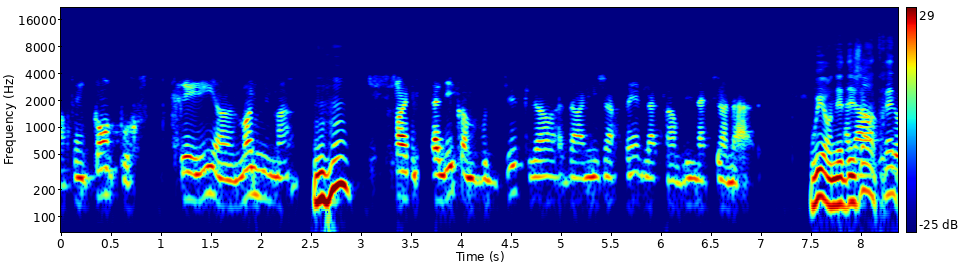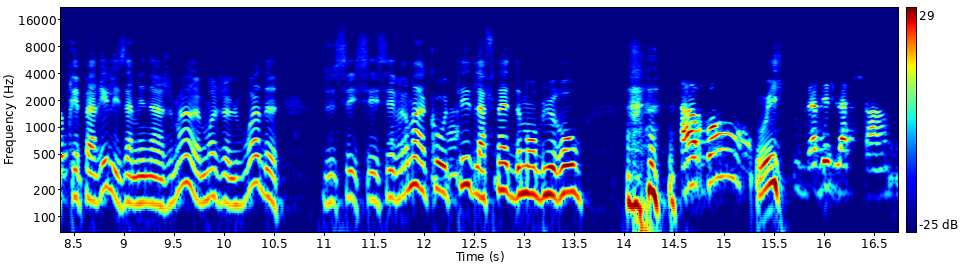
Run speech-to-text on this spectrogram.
en fin de compte, pour créer un monument Mhm. qui sera installé, comme vous le dites, là, dans les jardins de l'Assemblée nationale. Oui, on est déjà Alors, en train de préparer les aménagements. Euh, Moi, je le vois. De, de- c'est- vraiment à côté de la fenêtre de mon bureau. Ah bon? Oui, Vous avez de la chance.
